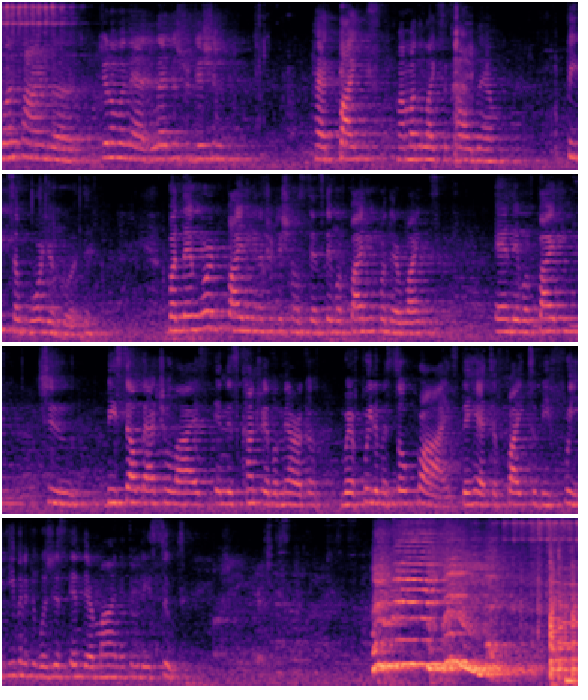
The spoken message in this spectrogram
One time, the gentleman that led this tradition had fights. My mother likes to call them feats of warriorhood. But they weren't fighting in a traditional sense. They were fighting for their rights, and they were fighting to be self-actualized in this country of America where freedom is so prized. They had to fight to be free, even if it was just in their mind and through these suits.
